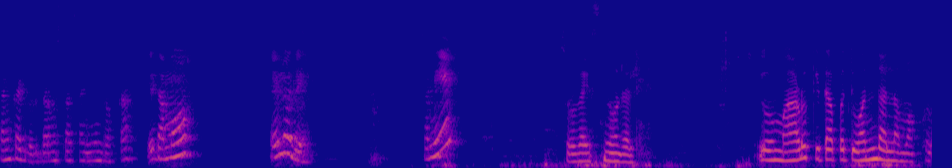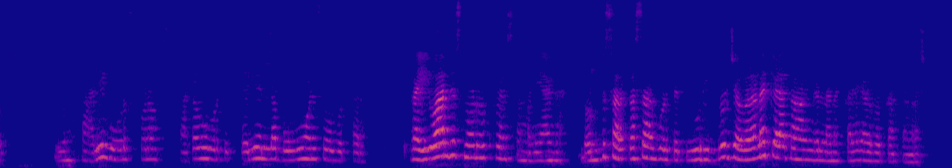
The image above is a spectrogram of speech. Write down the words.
ಸಂಘ ಕಟ್ಬೇಕು. ಧರ್ಮಸ್ಥಳ ಸಂಘಿನ ರೊಕ್ಕ. ಏ, ಸಮೋ! ಎಲ್ಲೋದೆ? ಸಮಿ? ಸೊ ಗೈಸ್ ನೋಡ್ರಲ್ಲಿ. ಇವ್ ಮಾಡು ಕಿತಾಪತಿ ಒಂದಲ್ಲ ಮಕ್ಕಳು. ಇವನ್ ಸಾಲಿಗೆ ಓಡಿಸ್ಕೊಡೋ ಸಾಕಾಗೋಗ್ಬಿಡ್ತೈತಿ ತಲೆ ಎಲ್ಲ ಬೋವು ಅಣಿಸಿ ಹೋಗ್ಬಿಡ್ತಾರೆ. ರವಿವಾರ ದಿವಸ ನೋಡ್ಬೇಕು ಫ್ರೆಂಡ್ಸ್ ನಮ್ಮ ಮನೆಯಾಗ. ದೊಡ್ಡ ಸರ್ಕಸ್ ಆಗ್ಬಿಡ್ತೈತಿ. ಇವ್ರಿಬ್ರು ಜಗಳನ ಕೇಳೋಕ್ಕಾಗಂಗಿಲ್ಲ ನನಗೆ ಕಲೆ ಹೇಳ್ಬೇಕಂತಂದ್ರೆ. ಅಷ್ಟು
